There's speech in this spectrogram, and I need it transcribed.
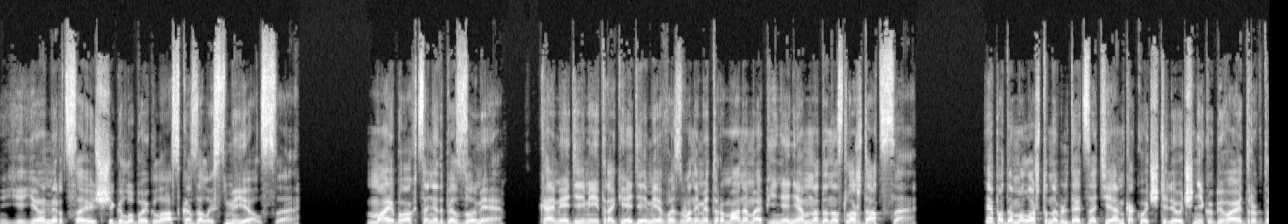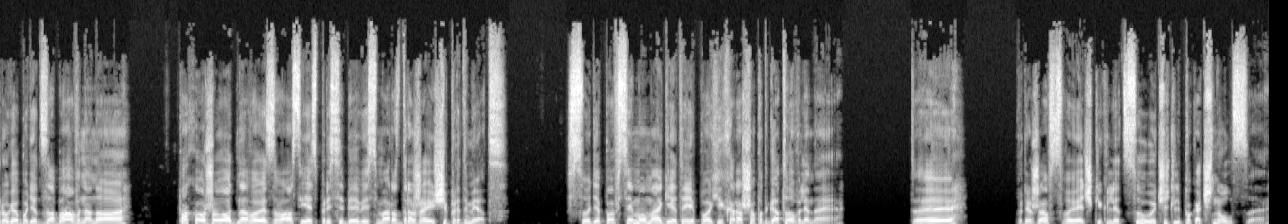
Её мерцающий голубой глаз, казалось, смеялся. «Мой бог ценит безумие. Комедиями и трагедиями, вызванными дурманом и опьянением, надо наслаждаться. Я подумала, что наблюдать за тем, как учитель и ученик убивают друг друга, будет забавно, но... Похоже, у одного из вас есть при себе весьма раздражающий предмет. Судя по всему, маги этой эпохи хорошо подготовлены. Ты... Прижав свои очки к лицу, учитель покачнулся.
